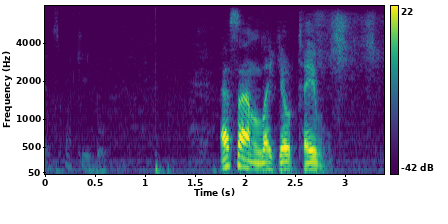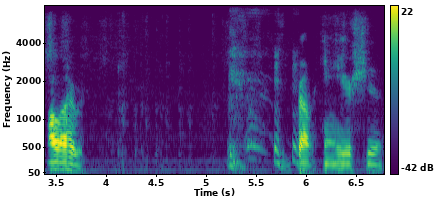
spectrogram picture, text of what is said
it's my keyboard. That sounded like your table. All I heard. You probably can't hear shit.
